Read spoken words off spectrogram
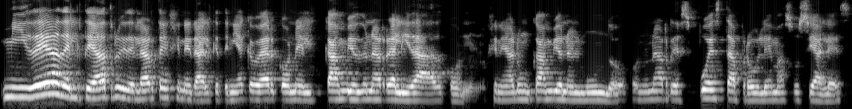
mi idea del teatro y del arte en general, que tenía que ver con el cambio de una realidad, con generar un cambio en el mundo, con una respuesta a problemas sociales,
